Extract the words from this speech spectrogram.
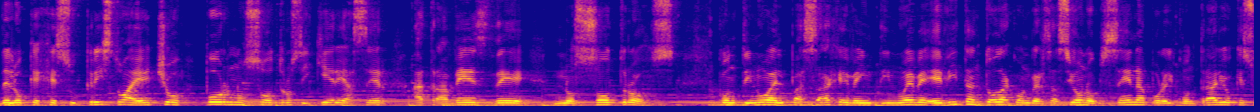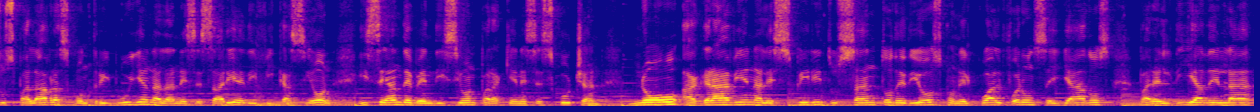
de lo que Jesucristo ha hecho por nosotros y quiere hacer a través de nosotros. Continúa el pasaje 29, evitan toda conversación obscena, por el contrario, que sus palabras contribuyan a la necesaria edificación y sean de bendición para quienes escuchan. No agravien al Espíritu Santo de Dios con el cual fueron sellados para el día de la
